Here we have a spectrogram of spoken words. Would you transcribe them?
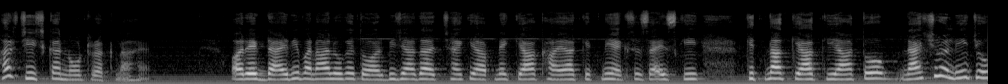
हर चीज़ का नोट रखना है। और एक डायरी बना लोगे तो और भी ज़्यादा अच्छा है कि आपने क्या खाया कितनी एक्सरसाइज की कितना क्या किया। तो नेचुरली जो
